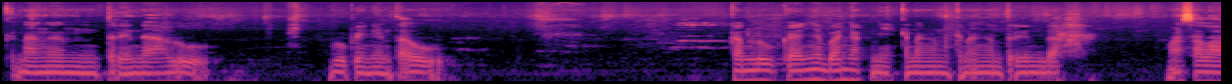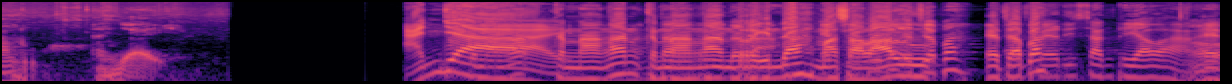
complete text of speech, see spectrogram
kenangan terindah lu. Gue pengen tahu. Kan lu kayaknya banyak nih kenangan-kenangan terindah masa lalu. Anjay. Anjay Kenangan Kenangan terindah. terindah Eh, masa lalu Eh, siapa? Eh siapa? Ferry Santriawan Oh, Ed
